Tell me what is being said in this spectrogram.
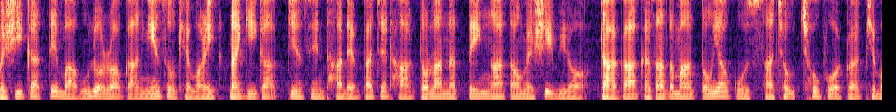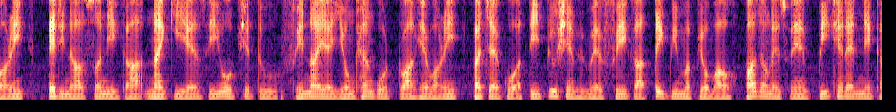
မရှိကတင့်ပါဘူးလို့ Rob ကငင်းဆိုခဲ့ပါရင် Nike ကပြင်ဆင်ထားတဲ့ budget ဟာဒေါ်လာ2,500ပဲရှိပြီးတော့ဒါကကစားသမား3ယောက်ကိုစာချုပ်ချုပ်ဖို့အတွက်ဖြစ်ပါရင် အဲ့ဒီနောက် Sony က Nike ရဲ့ CEO ဖြစ်သူ Vena ရဲ့ရုံခန်းကိုတွားခဲ့ပါရင် budget ကိုအတီးပြုရှင်ပေမဲ့ Fee ကတိတ်ပြီးမပြောပါဘူး။ဘာကြောင့်လဲဆိုရင်ပြီးခဲ့တဲ့နှစ်က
